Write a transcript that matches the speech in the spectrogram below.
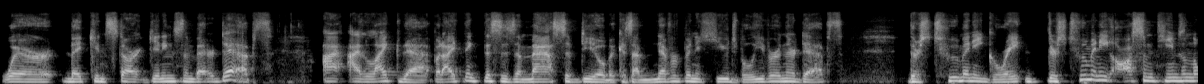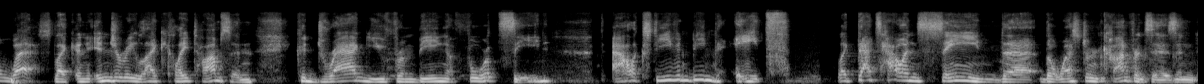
where they can start getting some better depth. I, I like that, but I think this is a massive deal because I've never been a huge believer in their depth. There's too many great, there's too many awesome teams in the West. Like an injury like Klay Thompson could drag you from being a fourth seed, Alex to even being the eighth. Like that's how insane the the Western Conference is, and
